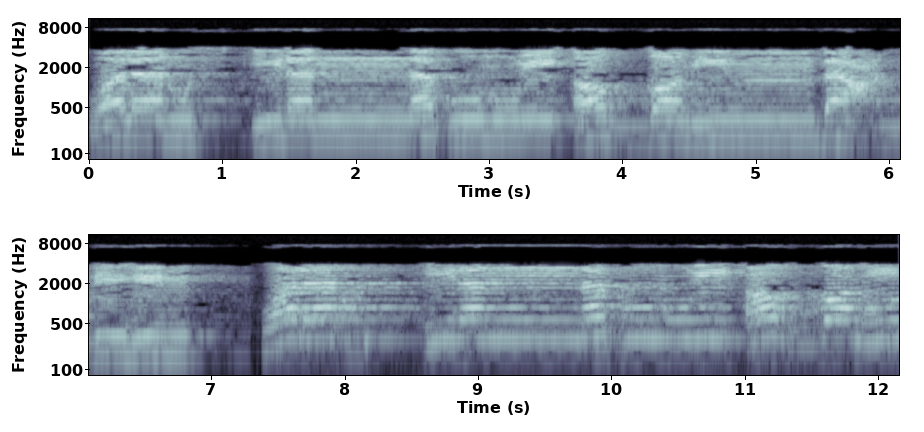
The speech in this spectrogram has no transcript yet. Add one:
ولنسكننكم الأرض من بعدهم ولنسكننكم الأرض من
